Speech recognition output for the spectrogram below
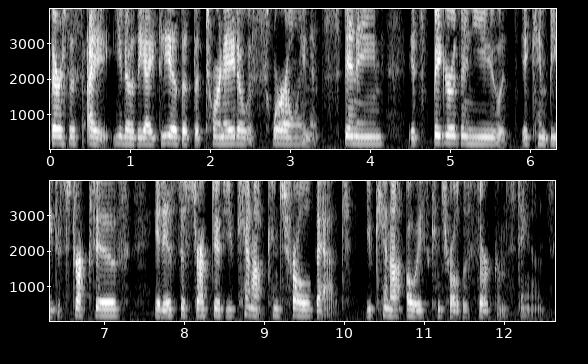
there's this I you know the idea that the tornado is swirling, it's spinning, it's bigger than you, it, it can be destructive. It is destructive. You cannot control that. You cannot always control the circumstance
